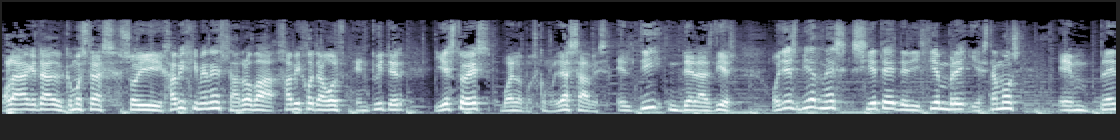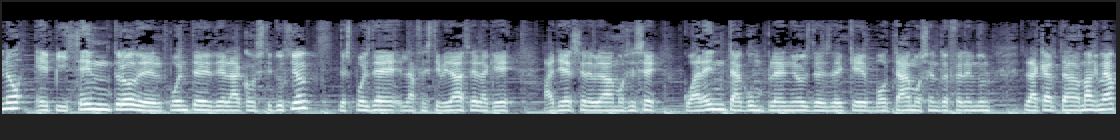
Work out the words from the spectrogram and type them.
Hola, ¿qué tal? ¿Cómo estás? Soy Javi Jiménez, arroba JaviJGolf en Twitter y esto es, bueno, pues como ya sabes, el Ti de las 10. Hoy es viernes 7 de diciembre y estamos en pleno epicentro del puente de la Constitución, después de la festividad en la que ayer celebrábamos ese 40 cumpleaños desde que votamos en referéndum la Carta Magna.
